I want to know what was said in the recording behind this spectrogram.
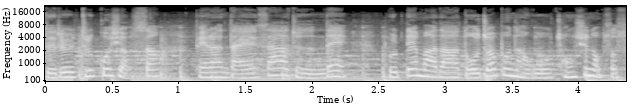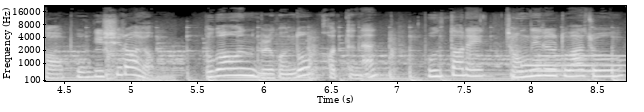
물건들을 둘 곳이 없어 베란다에 쌓아두는데 볼 때마다 너저분하고 정신없어서 보기 싫어요. 무거운 물건도 거뜬한 몬스터렉 정리를 도와줘.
